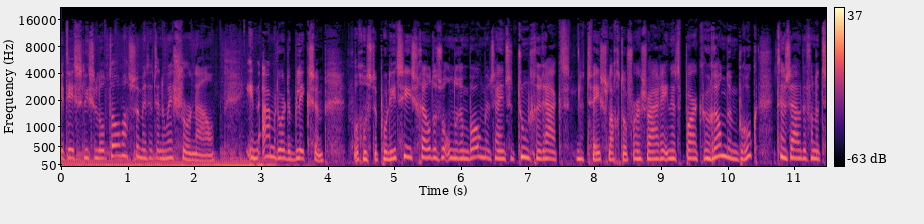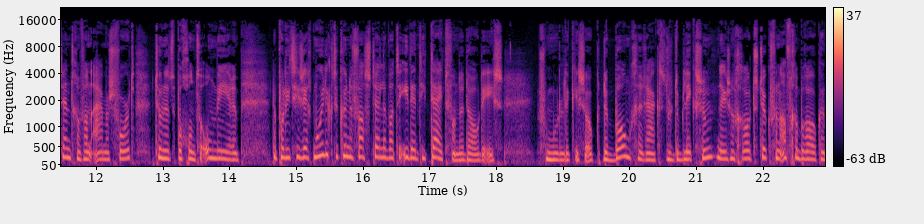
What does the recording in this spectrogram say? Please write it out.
Dit is Lieselot Thomassen met het NOS-journaal. In Amersfoort de bliksem. Volgens de politie schelden ze onder een boom en zijn ze toen geraakt. De twee slachtoffers waren in het park Randenbroek... ten zuiden van het centrum van Amersfoort... toen het begon te onweren. De politie zegt moeilijk te kunnen vaststellen... wat de identiteit van de doden is. Vermoedelijk is ook de boom geraakt door de bliksem. Er is een groot stuk van afgebroken.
